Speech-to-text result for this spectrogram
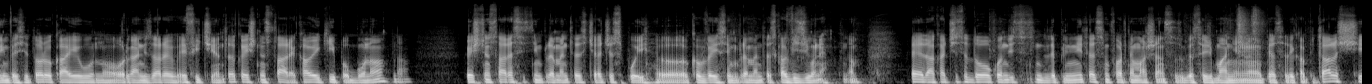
investitorul că ai o organizare eficientă, că ești în stare, ca o echipă bună, da? că ești în stare să implementezi ceea ce spui că vrei să implementezi ca viziune. Da? E, dacă aceste două condiții sunt deplinite, sunt foarte mari șanse să găsești bani în piața de capital și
